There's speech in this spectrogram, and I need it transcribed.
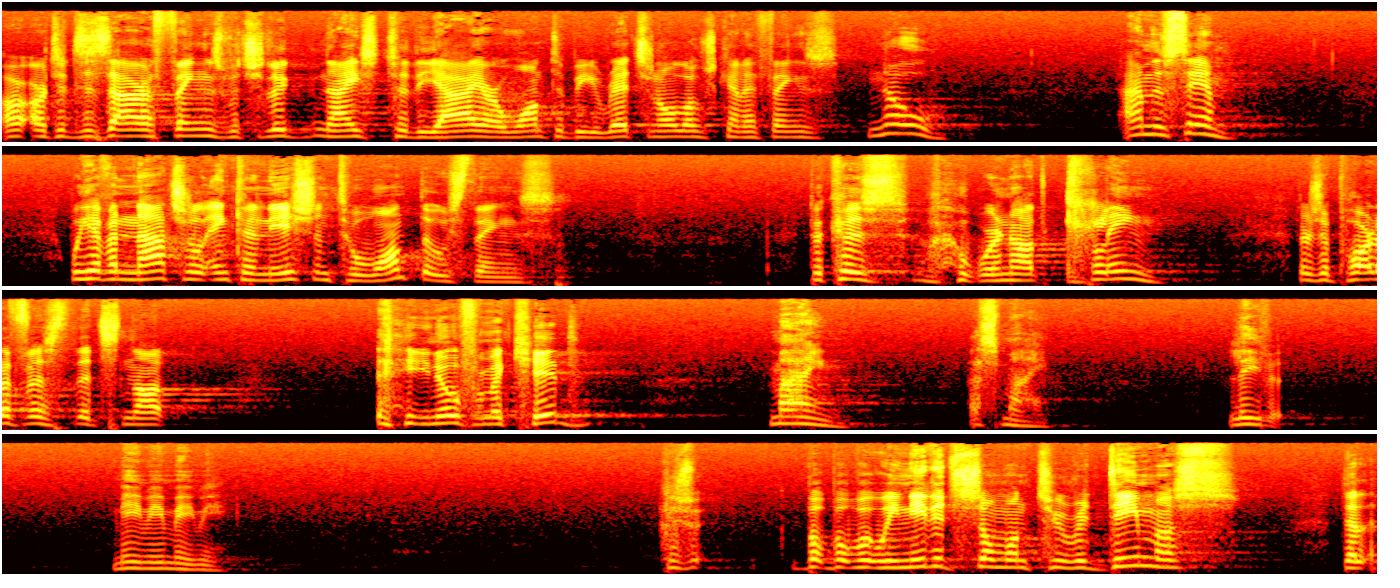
Or, or, to desire things which look nice to the eye or want to be rich and all those kind of things? No. I'm the same. We have a natural inclination to want those things because we're not clean. There's a part of us that's not, you know, from a kid. Mine. That's mine. Leave it. Me, me, me, me. Because, but, but, we needed someone to redeem us. The,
